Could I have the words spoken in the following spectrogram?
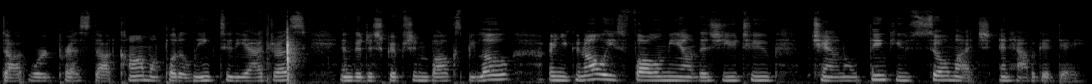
wordpress.com. I'll put a link to the address in the description box below. And you can always follow me on this YouTube channel. Thank you so much and have a good day.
